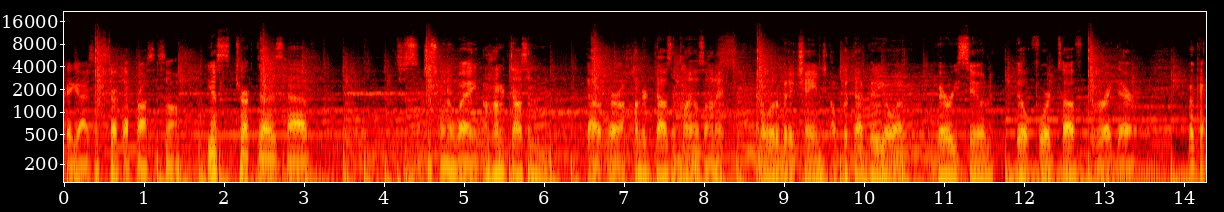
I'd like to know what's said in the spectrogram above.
Okay guys, let's start that process off. Yes, the truck does have, just, just went away, A 100,000 or 100,000 miles on it and a little bit of change. I'll put that video up very soon. Built Ford Tough, right there. Okay,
